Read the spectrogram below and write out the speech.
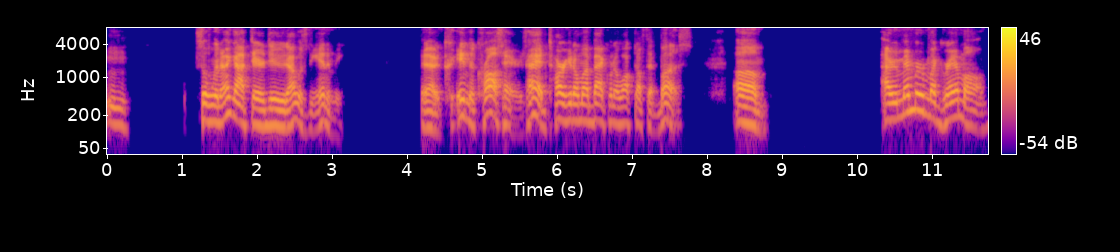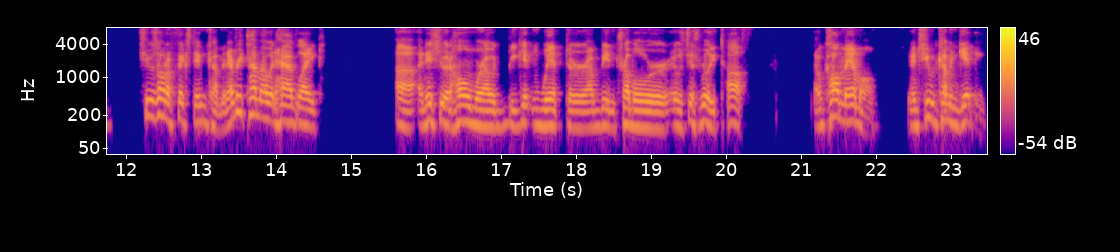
Mm. So when I got there, dude, I was the enemy. In the crosshairs. I had target on my back when I walked off that bus. Um, I remember my grandma. She was on a fixed income, and every time I would have like uh, an issue at home where I would be getting whipped or I would be in trouble or it was just really tough, I would call Mama, and she would come and get me.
